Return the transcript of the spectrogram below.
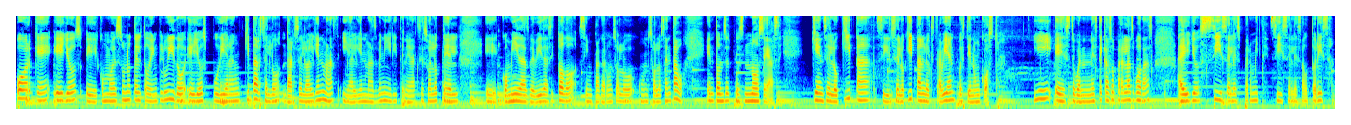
Porque ellos, eh, como es un hotel todo incluido, ellos pudieran quitárselo, dárselo a alguien más y alguien más venir y tener acceso al hotel, eh, comidas, bebidas y todo sin pagar un solo, un solo centavo. Entonces, pues no se hace. Quien se lo quita, si se lo quitan, lo extravían, pues tiene un costo. Y este, bueno, en este caso para las bodas, a ellos sí se les permite, sí se les autoriza.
